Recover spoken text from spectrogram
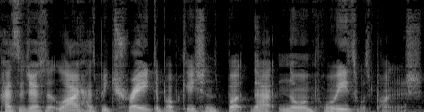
has suggested Lai has betrayed the publications, but that no employees was punished.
